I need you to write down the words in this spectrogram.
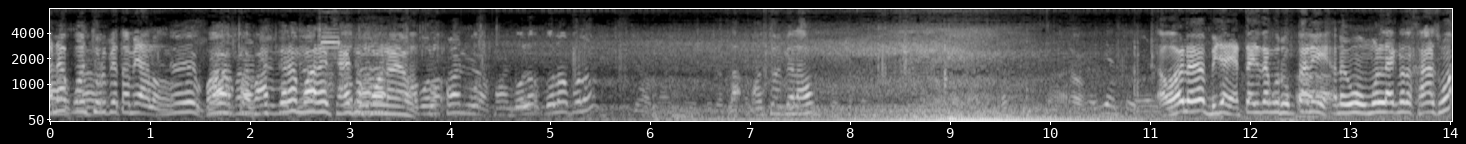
મને પાંચસો રૂપિયા તમે આલો. વાત વાત- વાત કરે મારે એક સાઈડનો ફોન આવ્યો. બોલો. ફોન કર્યો, ફોન બોલો બોલો બોલો. પાંચસો રૂપિયા લાવો. હવે ને બીજા હેતા જતા હું રોકતા નહીં. અને હું ઉમર લાયક તો ખાસ હો.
